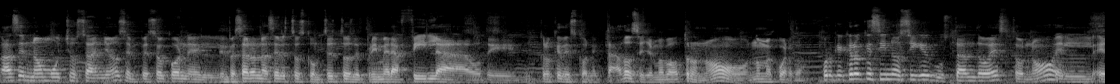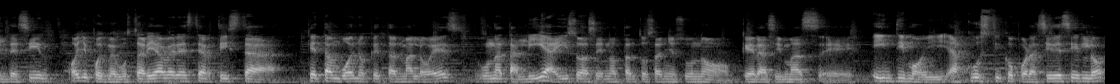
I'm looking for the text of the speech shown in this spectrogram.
hace no muchos años empezó con el, empezaron a hacer estos conceptos de primera fila o de, creo que desconectado se llamaba otro, ¿no? No me acuerdo. Porque creo que sí nos sigue gustando esto, ¿no? El, el decir, oye, pues me gustaría ver a este artista qué tan bueno, qué tan malo es. Una Thalía hizo hace no tantos años uno que era así más eh, íntimo y acústico, por así decirlo.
